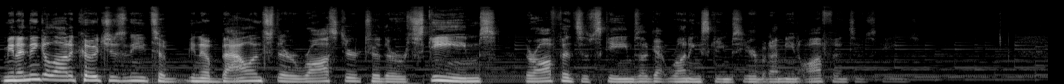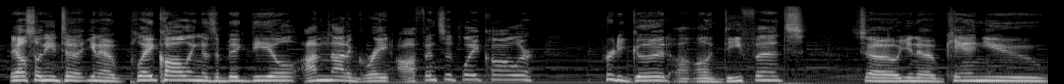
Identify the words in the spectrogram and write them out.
I mean, I think a lot of coaches need to, you know, balance their roster to their schemes, their offensive schemes. I've got running schemes here, but I mean offensive schemes. They also need to, you know, play calling is a big deal. I'm not a great offensive play caller, pretty good uh, on defense. So, you know, can you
